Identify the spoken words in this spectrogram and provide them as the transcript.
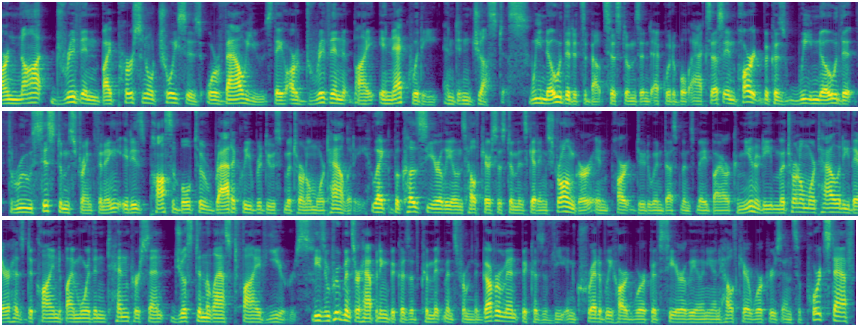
are not driven by personal choices or values. They are driven by inequity and injustice. We know that it's about systems and equitable access, in part because we know that through system strengthening, it is possible to radically reduce maternal mortality. Like, because Sierra Leone's healthcare system is getting stronger, in part due to investments made by our community, maternal mortality there has declined by more than 10% just in the last five years. These improvements are happening because of commitments from the government, because of the incredibly hard work of Sierra Leonean healthcare workers and support staff,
